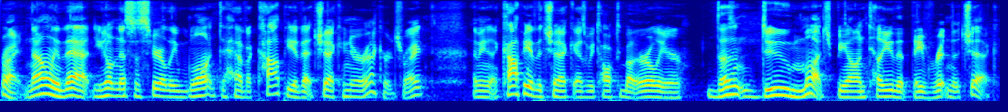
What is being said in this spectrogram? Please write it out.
Right. Not only that, you don't necessarily want to have a copy of that check in your records, right? I mean, a copy of the check, as we talked about earlier, doesn't do much beyond tell you that they've written a check.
